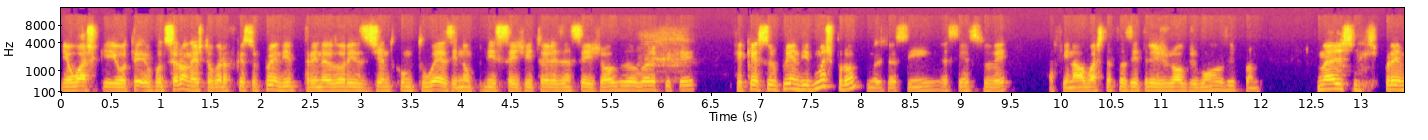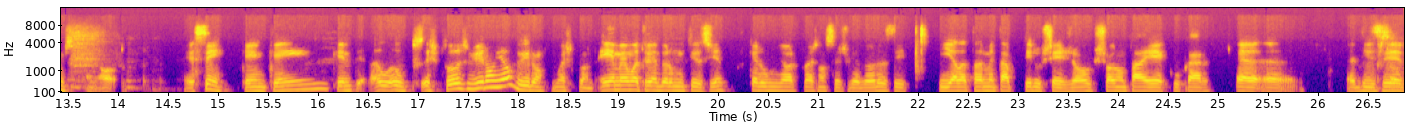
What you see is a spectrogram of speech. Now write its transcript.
Eu acho que eu, até, eu vou ser honesto, agora fiquei surpreendido. Treinador exigente como tu és e não pedi seis vitórias em seis jogos, agora fiquei, fiquei surpreendido. Mas pronto, mas assim, assim se vê. Afinal, basta fazer três jogos bons e pronto. Mas esperemos. É assim, quem, quem, quem, as pessoas viram e ouviram, mas pronto. A é uma treinadora muito exigente porque quer o melhor para as nossas jogadoras e, e ela também está a pedir os seis jogos, só não está a colocar a, a, a dizer.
